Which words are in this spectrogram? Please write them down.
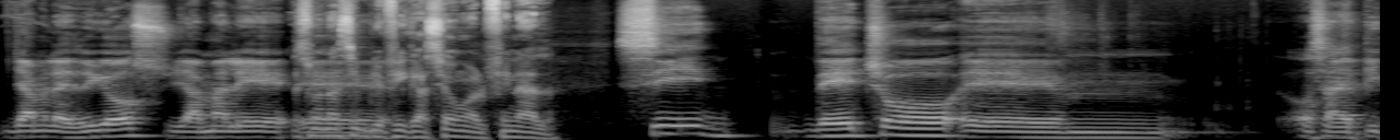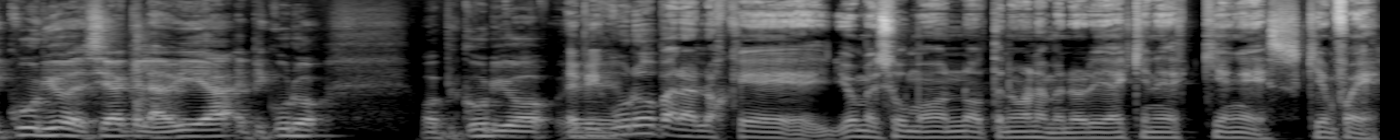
Llámale Dios, llámale... Es una eh, simplificación al final. Sí, de hecho, eh, o sea, Epicurio decía que la vida, Epicuro, o Epicurio... eh, Epicuro, para los que yo me sumo, no tenemos la menor idea de quién es, quién es, quién fue.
